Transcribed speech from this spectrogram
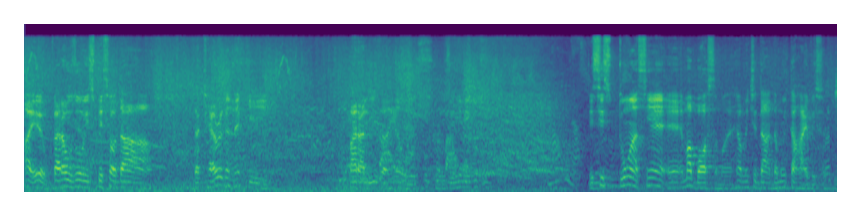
Aê, o cara usou o especial da. Da Kerrigan, né? Que paralisa né, os, os inimigos. Esse stun assim é, é uma bosta, mano. Realmente dá, dá muita raiva isso aqui.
